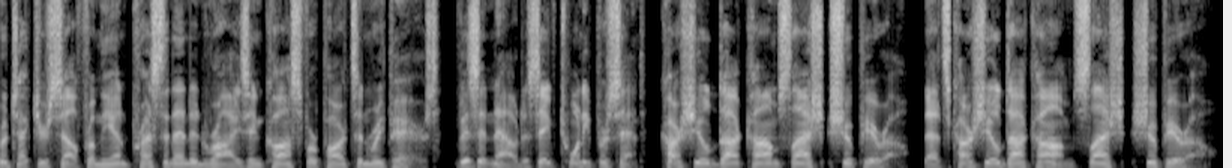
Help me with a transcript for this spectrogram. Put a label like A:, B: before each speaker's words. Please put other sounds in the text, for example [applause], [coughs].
A: Protect yourself from the unprecedented rise in costs for parts and repairs. Visit now to save 20%. Carshield.com slash Shapiro. That's carshield.com slash Shapiro.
